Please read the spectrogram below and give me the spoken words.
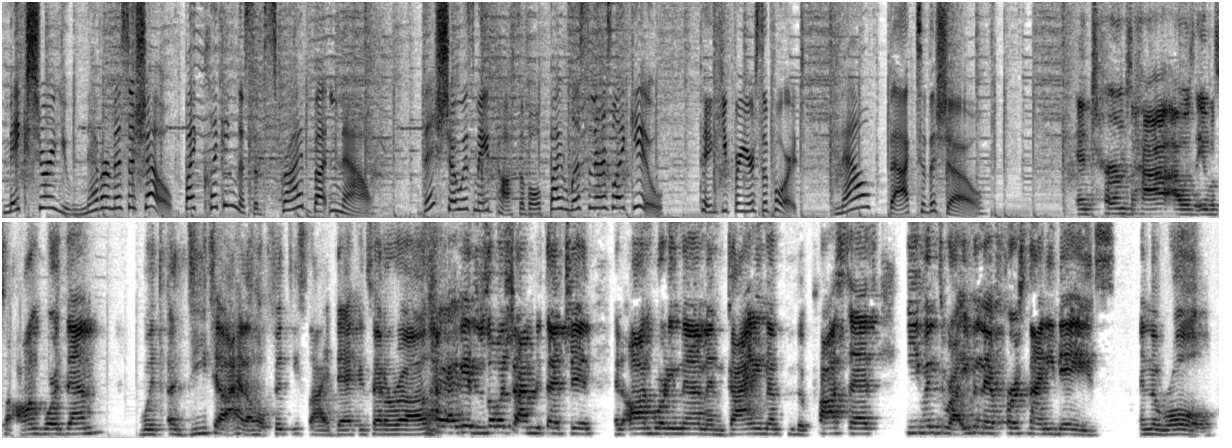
Make sure you never miss a show by clicking the subscribe button now. This show is made possible by listeners like you. Thank you for your support. Now, back to the show. In terms of how I was able to onboard them with a detail, I had a whole 50 slide deck, etc. Like I gave them so much time and attention and onboarding them and guiding them through the process, even throughout, even their first 90 days in the role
